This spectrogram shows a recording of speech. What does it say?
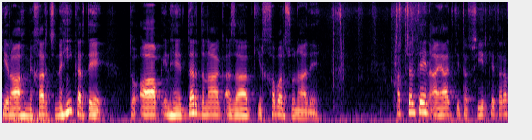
کی راہ میں خرچ نہیں کرتے، تو آپ انہیں دردناک عذاب کی خبر سنا دیں۔ اب چلتے ہیں ان آیات کی تفسیر کی طرف۔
